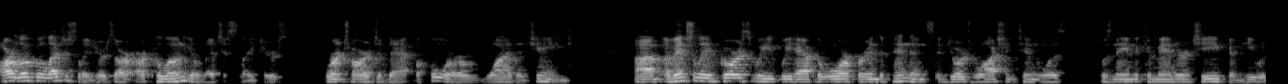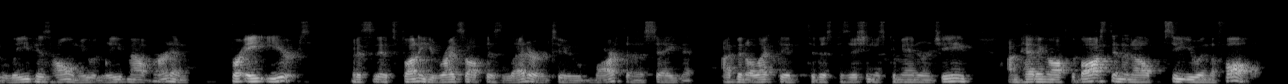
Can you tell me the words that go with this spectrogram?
our local legislatures, our, our colonial legislatures, were in charge of that before. Why the change? Um, eventually, of course, we we have the war for independence, and George Washington was was named the commander in chief, and he would leave his home. He would leave Mount Vernon for eight years. It's it's funny. He writes off this letter to Martha saying that I've been elected to this position as commander in chief. I'm heading off to Boston, and I'll see you in the fall.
